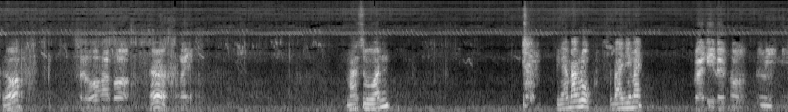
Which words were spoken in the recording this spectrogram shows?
ฮัลโหลฮัลโหลครับพ่อ เออ อะไร มาสวน เป็นไงบ้างลูก สบายดีไหมสบายดีเลยพ่อ มีมี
